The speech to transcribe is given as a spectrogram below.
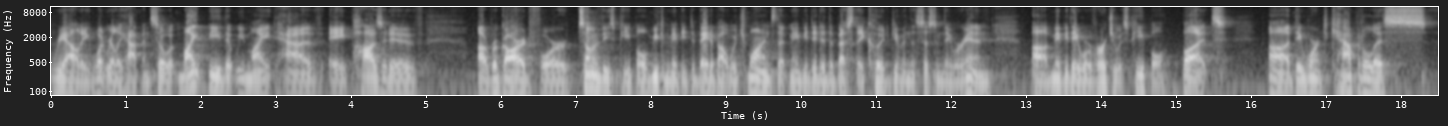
reality, what really happens. So it might be that we might have a positive uh, regard for some of these people. You can maybe debate about which ones, that maybe they did the best they could given the system they were in. Uh, maybe they were virtuous people, but uh, they weren't capitalists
